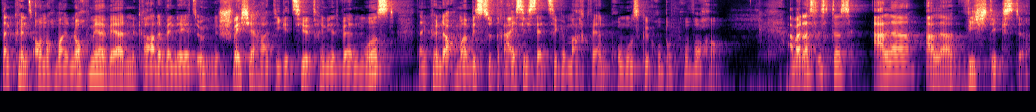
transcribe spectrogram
dann könnte es auch noch mal noch mehr werden. Gerade wenn der jetzt irgendeine Schwäche hat, die gezielt trainiert werden muss, dann können da auch mal bis zu 30 Sätze gemacht werden pro Muskelgruppe pro Woche. Aber das ist das aller, aller Wichtigste,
